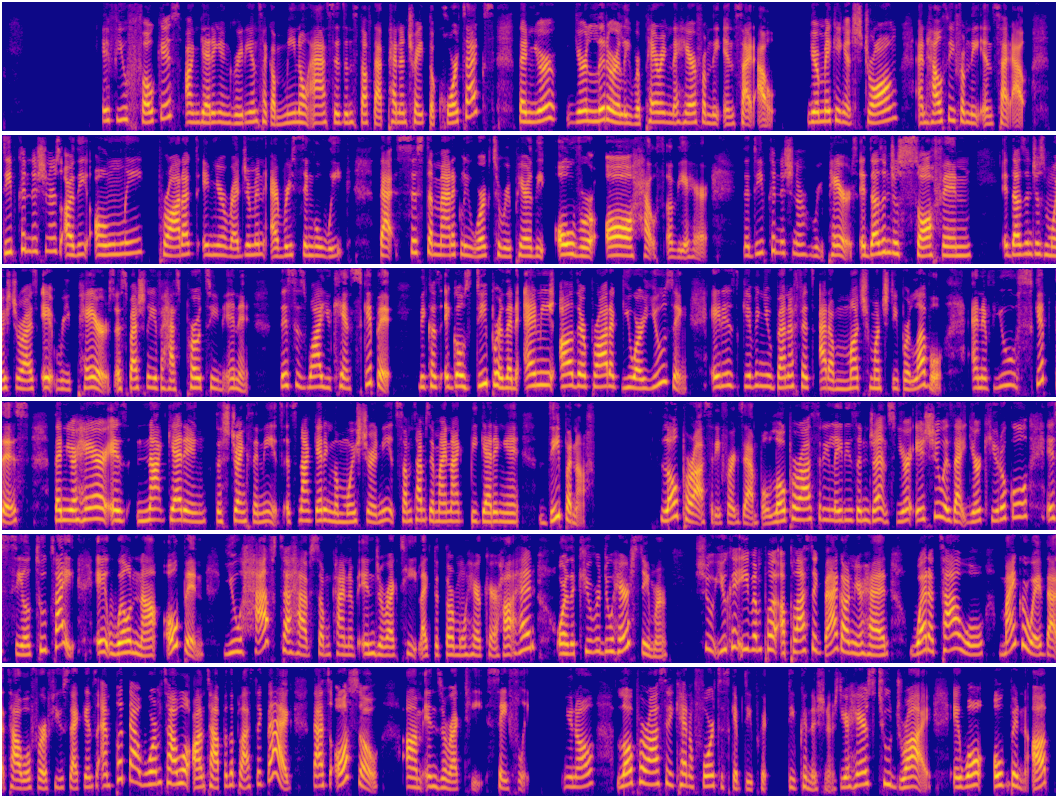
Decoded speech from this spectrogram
If you focus on getting ingredients like amino acids and stuff that penetrate the cortex, then you're you're literally repairing the hair from the inside out. You're making it strong and healthy from the inside out. Deep conditioners are the only product in your regimen every single week that systematically work to repair the overall health of your hair. The deep conditioner repairs. It doesn't just soften, it doesn't just moisturize, it repairs, especially if it has protein in it. This is why you can't skip it because it goes deeper than any other product you are using. It is giving you benefits at a much, much deeper level. And if you skip this, then your hair is not getting the strength it needs. It's not getting the moisture it needs. Sometimes it might not be getting it deep enough. Low porosity, for example. Low porosity, ladies and gents, your issue is that your cuticle is sealed too tight. It will not open. You have to have some kind of indirect heat, like the thermal hair care hothead or the Q hair steamer. Shoot, you could even put a plastic bag on your head, wet a towel, microwave that towel for a few seconds, and put that warm towel on top of the plastic bag. That's also um, indirect heat safely. You know, low porosity can't afford to skip deep deep conditioners. Your hair's too dry. It won't open up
